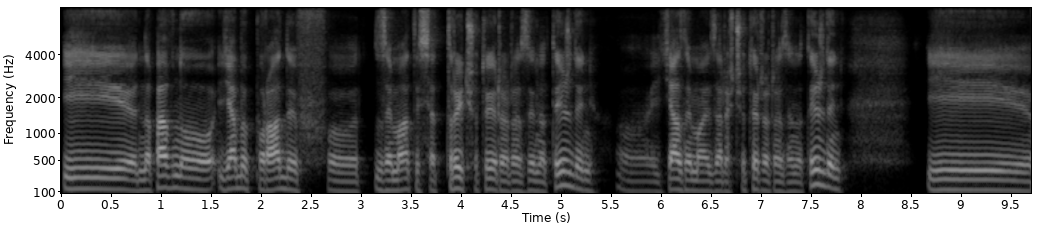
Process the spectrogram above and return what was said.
І напевно я би порадив е, займатися 3-4 рази на тиждень. Е, Я займаюся зараз 4 рази на тиждень. І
